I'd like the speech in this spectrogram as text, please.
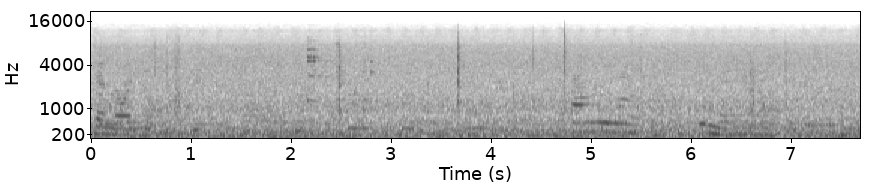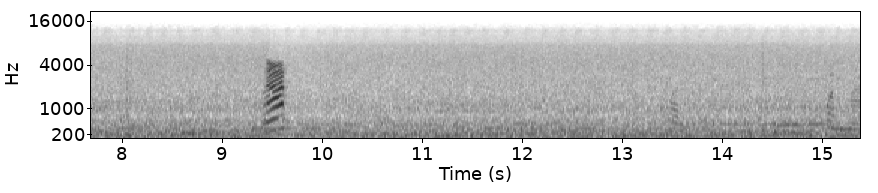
แค่น้อยนัดวันมา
